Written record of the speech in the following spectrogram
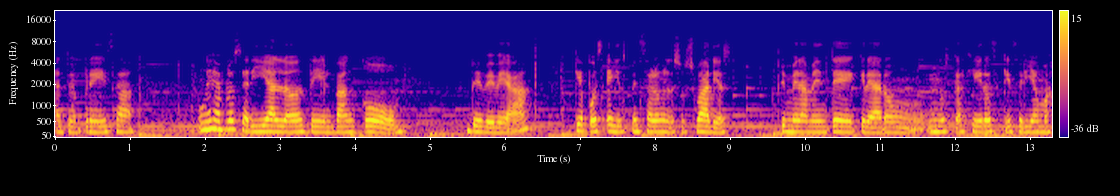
a tu empresa. Un ejemplo sería los del banco BBVA, que pues ellos pensaron en los usuarios. primeramente crearon unos cajeros que serían más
